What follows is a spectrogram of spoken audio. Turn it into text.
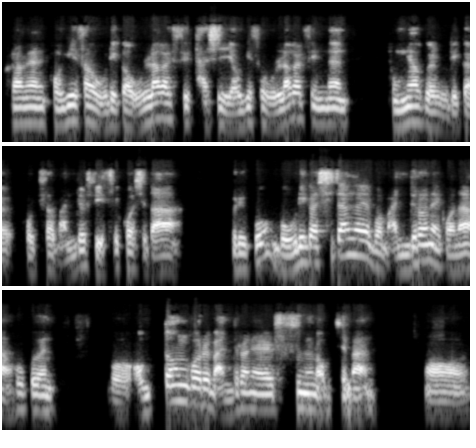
그러면 거기서 우리가 올라갈 수 다시 여기서 올라갈 수 있는 동력을 우리가 거기서 만들 수 있을 것이다. 그리고 뭐 우리가 시장을 뭐 만들어내거나 혹은 뭐 어떤 거를 만들어낼 수는 없지만 어,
